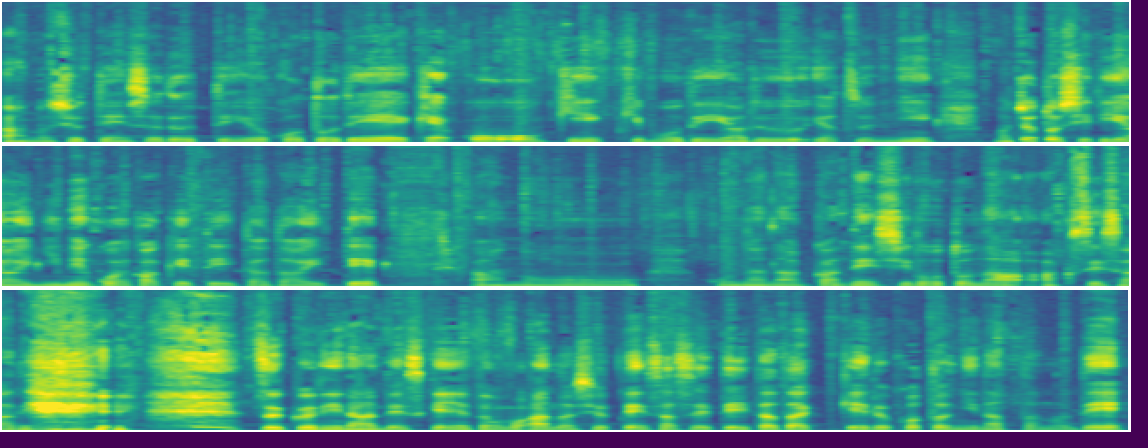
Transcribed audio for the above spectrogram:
あの出店するっていうことで結構大きい規模でやるやつに、まあ、ちょっと知り合いにね声かけていただいてあのこんななんかね素人なアクセサリー作りなんですけれどもあの出展させていただけることになったので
